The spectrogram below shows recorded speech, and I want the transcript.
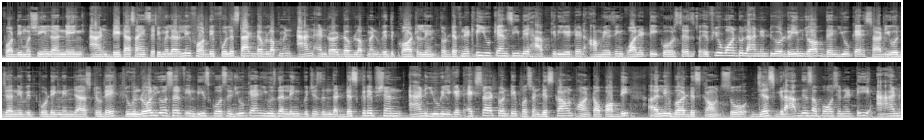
for the machine learning and data science. Similarly for the full stack development and android development with kotlin. So definitely you can see they have created amazing quality courses. So if you want to land into your dream job then you can start your journey with coding ninjas today. To enroll yourself in these courses courses you can use the link which is in the description and you will get extra 20% discount on top of the early bird discount. So just grab this opportunity and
